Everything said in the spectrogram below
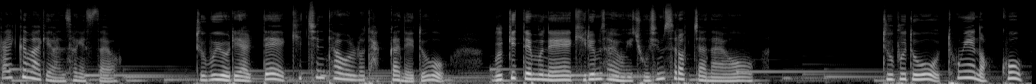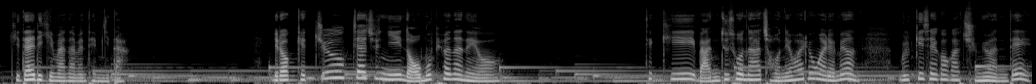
깔끔하게 완성했어요. 두부 요리할 때 키친타올로 닦아내도 물기 때문에 기름 사용이 조심스럽잖아요. 두부도 통에 넣고 기다리기만 하면 됩니다. 이렇게 쭉 짜주니 너무 편하네요. 특히 만두소나 전에 활용하려면 물기 제거가 중요한데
